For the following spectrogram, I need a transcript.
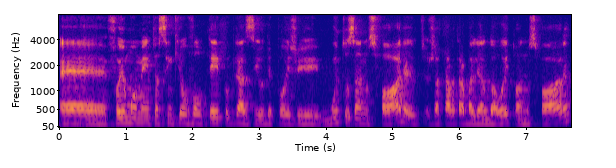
é, foi um momento assim que eu voltei para o Brasil depois de muitos anos fora. Eu já estava trabalhando há oito anos fora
